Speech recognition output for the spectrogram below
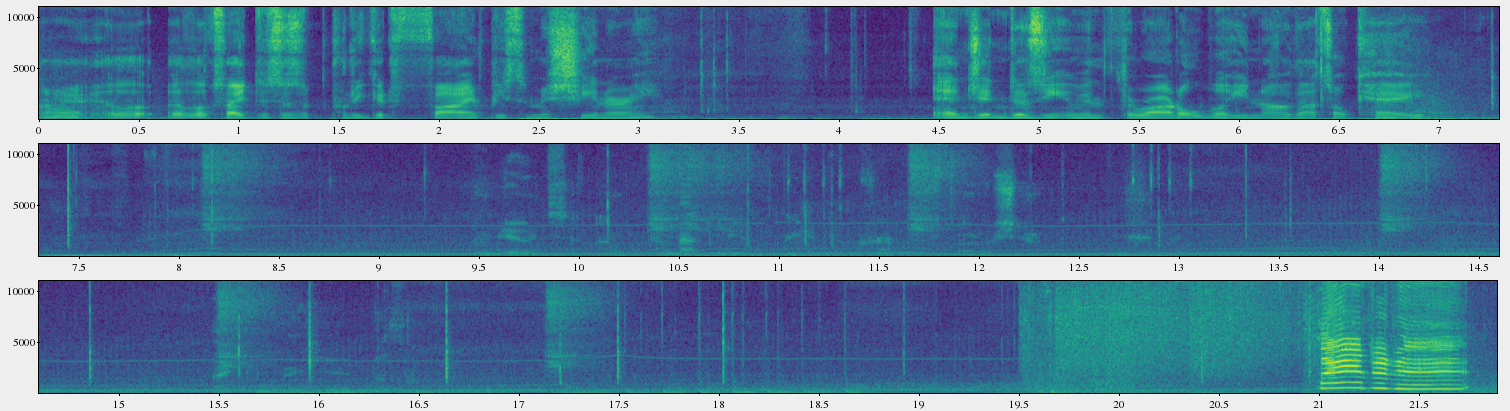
Alright, it, lo it looks like this is a pretty good fine piece of machinery. Engine doesn't even throttle, but you know, that's okay. I'm doing so. I'm, I'm about to do some crap with Photoshop. I can make it nothing. Landed it!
